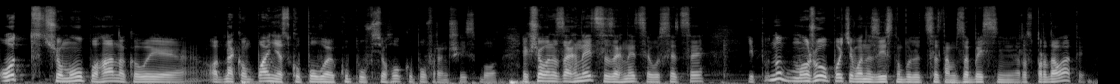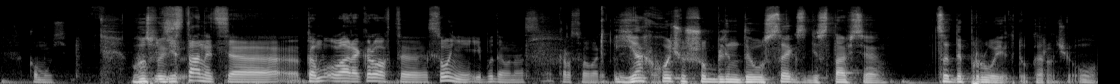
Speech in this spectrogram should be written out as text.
от чому погано, коли одна компанія скуповує купу всього, купу франшиз. Бо якщо вона загнеться, загнеться усе це. І, ну, Можливо, потім вони, звісно, будуть це там за безцінь розпродавати комусь. Господи. Дістанеться е, там Лара Крофт е, Sony, і буде у нас кросовер. Я хочу, щоб, блін, Deus Ex дістався cd проєкту коротше. О,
